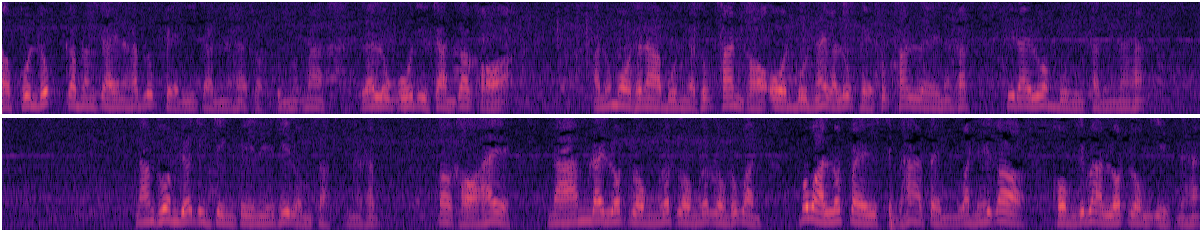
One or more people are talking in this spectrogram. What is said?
ขอบคุณทุกกำลังใจนะครับ ลูกเพจอีจันนะฮะขอบคุณมากๆ และลุงอู๊ดอีจันก็ขออนุโมทนาบุญกับทุกท่าน ขอโอนบุญให้กับลูกเพจทุกท่านเลยนะครับ ที่ได้ร่วมบุญกันนะฮะน้ำท่วมเยอะจริง ๆ ปีนี้ที่ลมสักนะครับ ก็ขอให้น้ำได้ลดลงลดลงลดลงทุกวัน เมื่อวานลดไป 15 เซนวันนี้ก็คงคิดว่าลดลงอีกนะฮะ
